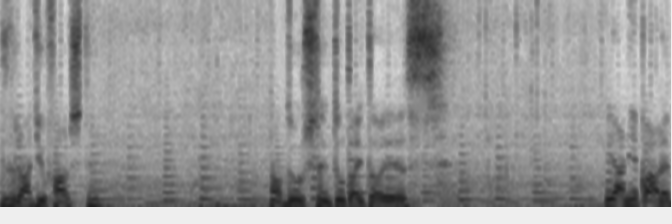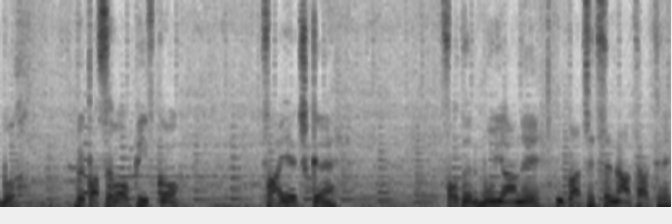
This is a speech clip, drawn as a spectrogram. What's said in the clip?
zdradził Falsztyn. No Dursztyn tutaj to jest... Ja nie palę, bo wypasował piwko, fajeczkę, fotel bujany i patrzę na taty.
